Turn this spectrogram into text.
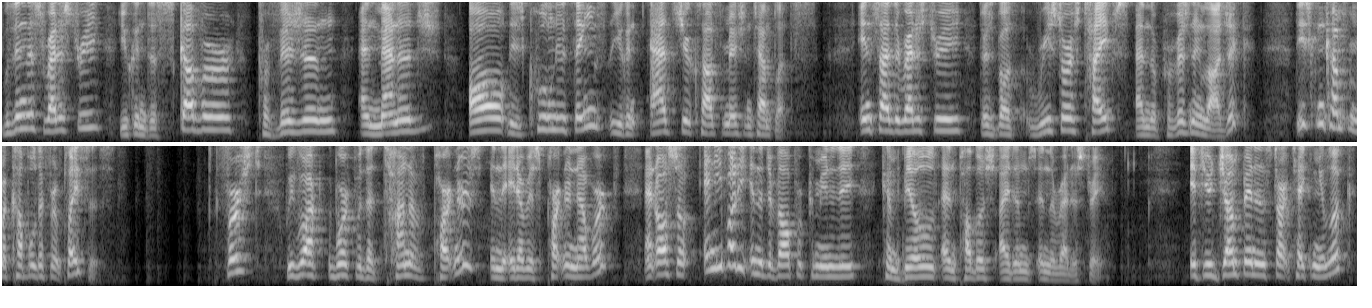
Within this registry, you can discover, provision, and manage all these cool new things that you can add to your CloudFormation templates. Inside the registry, there's both resource types and the provisioning logic. These can come from a couple different places. First, we've worked with a ton of partners in the AWS Partner Network, and also anybody in the developer community can build and publish items in the registry. If you jump in and start taking a look,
